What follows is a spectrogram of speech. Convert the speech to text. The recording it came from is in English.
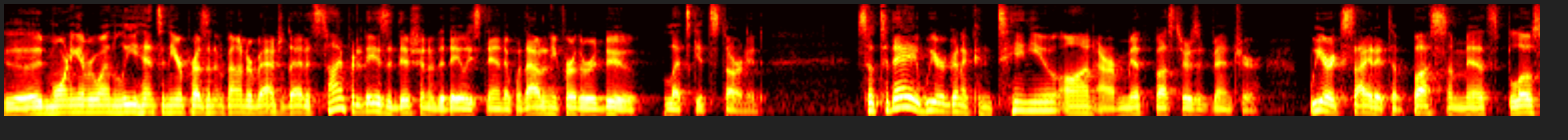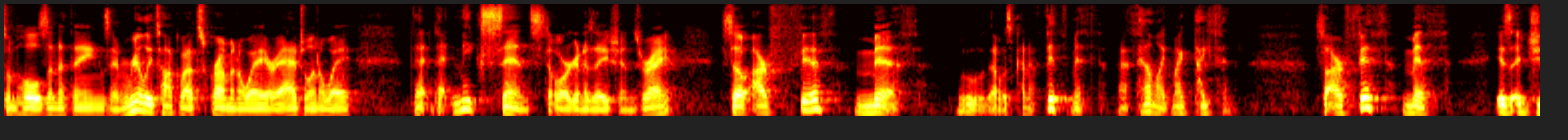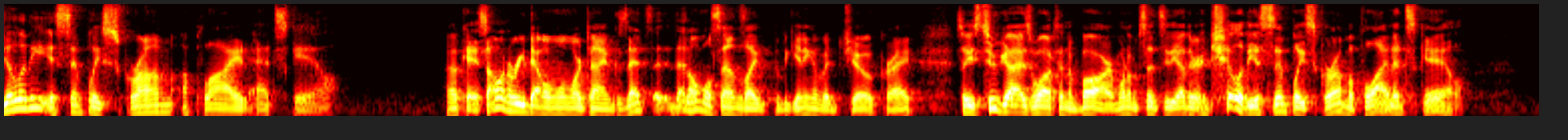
Good morning, everyone. Lee Henson here, president and founder of Agile Dad. It's time for today's edition of the Daily Stand Up. Without any further ado, let's get started. So, today we are going to continue on our Mythbusters adventure. We are excited to bust some myths, blow some holes into things, and really talk about Scrum in a way or Agile in a way that, that makes sense to organizations, right? So, our fifth myth, ooh, that was kind of fifth myth. I sound like Mike Tyson. So, our fifth myth is agility is simply Scrum applied at scale. Okay, so I want to read that one one more time because that's that almost sounds like the beginning of a joke, right? So these two guys walked in a bar, and one of them said to the other, "Agility is simply Scrum applied at scale."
